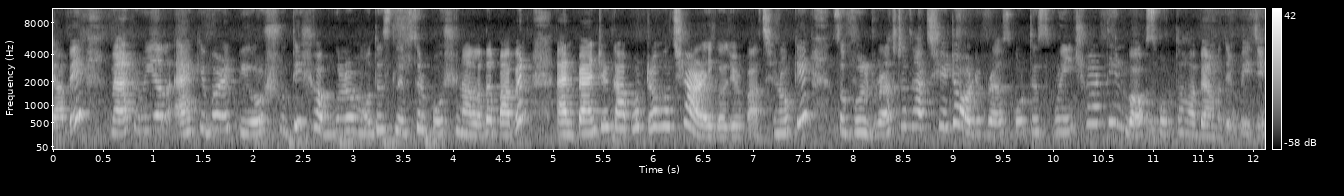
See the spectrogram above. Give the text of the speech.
যাবে। ম্যাটেরিয়াল একেবারে পিওর সুতি, সবগুলোর মধ্যে স্লিপসের পোর্শন আলাদা পাবেন। অ্যান্ড প্যান্টের কাপড়টা হচ্ছে আড়াই গজের পাচ্ছেন ওকে সো ফুল ড্রেসটা থাকছে এটা অর্ডার প্রেস করতে স্ক্রিনশট দিন বক্স করতে হবে আমাদের পেজে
